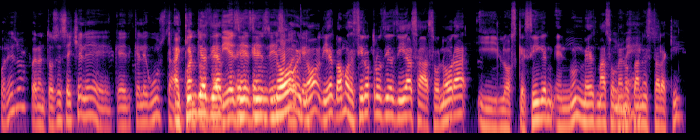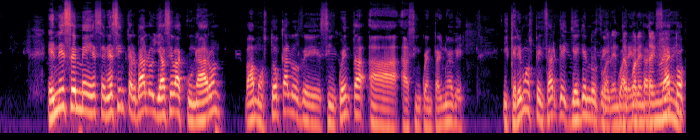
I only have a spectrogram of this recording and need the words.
por eso, pero entonces échele que, le gusta. Aquí en ¿Cuántos? 10 ¿De días. 10, en- 10, en- 10, 10, no, no, 10, vamos a decir otros 10 días a Sonora y los que siguen en un mes más o menos van a mes. estar aquí. En ese mes, en ese intervalo ya se vacunaron, vamos, toca los de 50 a, a 59. Y queremos pensar que lleguen los de 40 a 40, 49. Exacto.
